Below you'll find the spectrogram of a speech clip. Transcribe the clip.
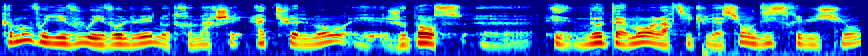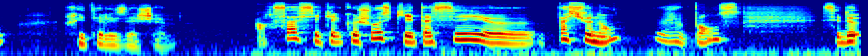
comment voyez-vous évoluer notre marché actuellement Et je pense euh, et notamment à l'articulation distribution retailization. Alors ça, c'est quelque chose qui est assez euh, passionnant, je pense. C'est de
